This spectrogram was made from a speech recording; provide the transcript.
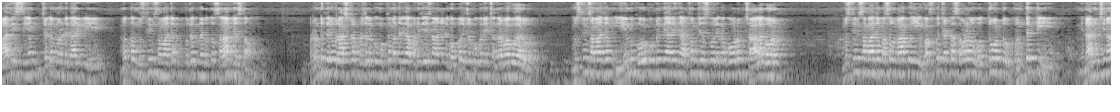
మాజీ సీఎం జగన్మోహన్ రెడ్డి గారికి మొత్తం ముస్లిం సమాజం కృతజ్ఞతతో సలాం చేస్తా ఉంది. రెండు తెలుగు రాష్ట్ర ప్రజలకు ముఖ్యమంత్రిగా పనిచేసినానని గొప్పలు చెప్పుకునే చంద్రబాబు గారు ముస్లిం సమాజం ఏమి కోరుకుంటుంది అనేది అర్థం చేసుకోలేకపోవడం చాలా ఘోరం. ముస్లిం సమాజం అసలు మాకు ఈ వఫ్ చట్ట సవరణ వద్దు అంటూ గొంతెత్తి నినాదించినా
